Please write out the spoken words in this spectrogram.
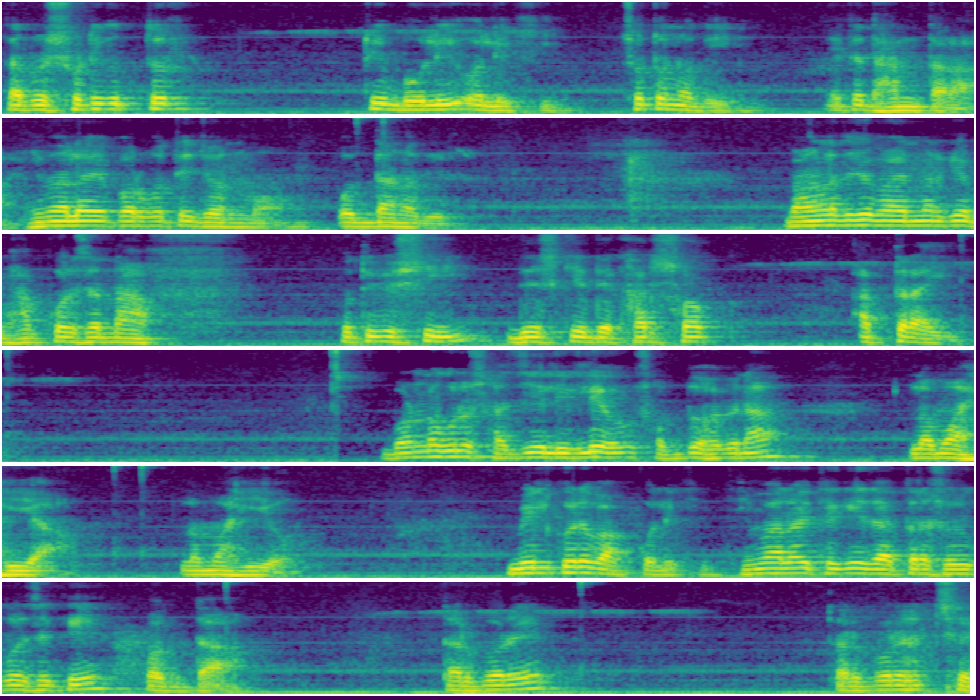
তারপর সঠিক উত্তরটি বলি ও লিখি। ছোট নদী, এটা ধানতারা, হিমালয় পর্বতে জন্ম, পদ্মা নদীর। বাংলাদেশ ও মায়ানমারকে ভাগ করেছে নাফ। প্রতিবেশী দেশকে দেখার শখ আত্রাই। বর্ণগুলো সাজিয়ে লিখলেও শব্দ হবে না, লমাহিয়া, লমাহিয়। মিল করে বাক্য লিখি। হিমালয় থেকে যাত্রা শুরু করেছে কে? পদ্মা। তারপরে তারপরে হচ্ছে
